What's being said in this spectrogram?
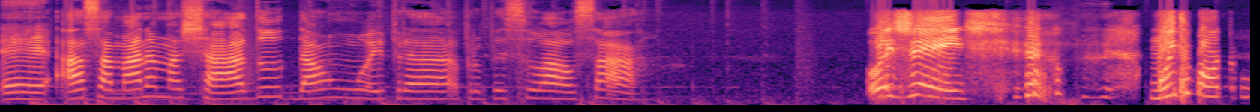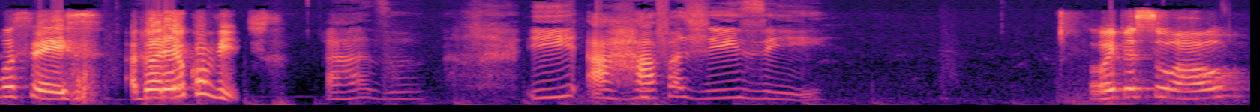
É, a Samara Machado, dá um oi para pro pessoal, Sá. Oi, gente! Muito bom estar com vocês. Adorei o convite. Arrasou. E a Rafa Gizzi. Oi, pessoal.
